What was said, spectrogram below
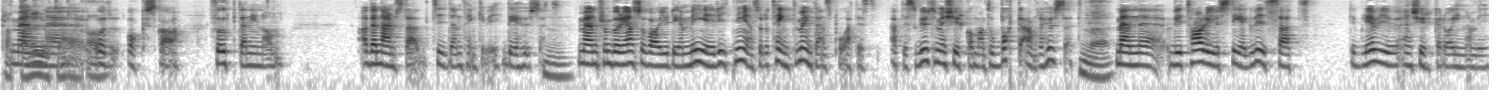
Plattan är Men, eh, ja. och, och ska få upp den inom ja, den närmsta tiden, tänker vi, det huset. Mm. Men från början så var ju det med i ritningen, så då tänkte man ju inte ens på att det, att det såg ut som en kyrka om man tog bort det andra huset. Nej. Men eh, vi tar det ju stegvis, så att det blev ju en kyrka då innan vi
